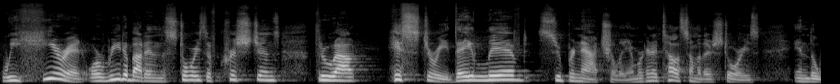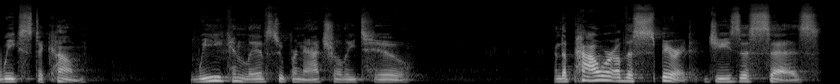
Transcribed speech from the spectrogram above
We hear it or read about it in the stories of Christians throughout history. They lived supernaturally, and we're going to tell some of their stories in the weeks to come. We can live supernaturally too. And the power of the Spirit, Jesus says,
